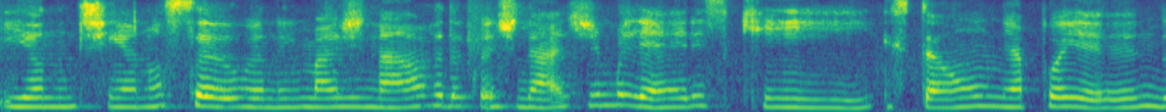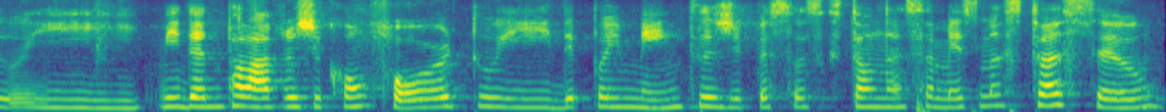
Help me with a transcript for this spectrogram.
e eu não tinha noção, eu não imaginava da quantidade de mulheres que estão me apoiando e me dando palavras de conforto e depoimentos de pessoas que estão nessa mesma situação.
